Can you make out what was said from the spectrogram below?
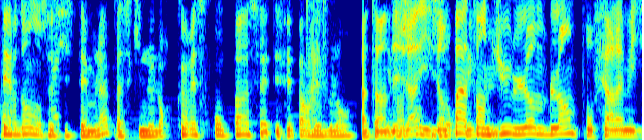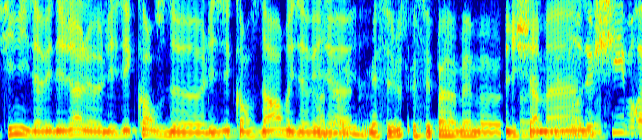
perdants dans ce système-là parce qu'il ne leur correspond pas. Ça a été fait par les blancs. Attends, déjà, ils n'ont ont pas élu- attendu l'homme blanc pour faire la médecine. Ils avaient déjà le- les écorces de, les écorces d'arbres. Ils avaient Ah le- bah oui, mais c'est juste que c'est pas la même. euh, Les pas la chamans. De chibre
